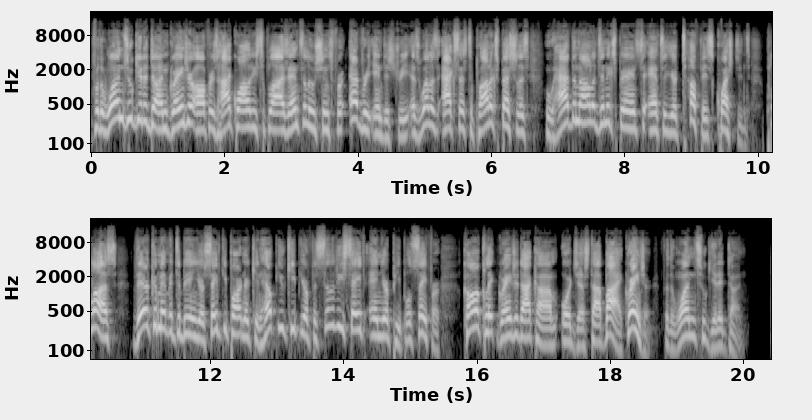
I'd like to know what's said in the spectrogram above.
For the ones who get it done, Grainger offers high quality supplies and solutions for every industry, as well as access to product specialists who have the knowledge and experience to answer your toughest questions. Plus, their commitment to being your safety partner can help you keep your facility safe and your people safer. Call clickgrainger.com or just stop by. Grainger, for the ones who get it done.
